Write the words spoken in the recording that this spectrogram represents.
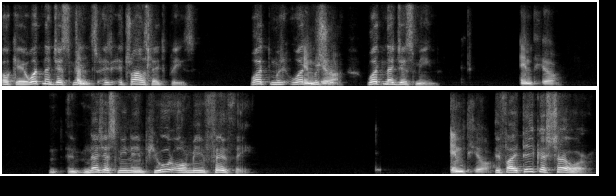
Okay, what najis means? Uh, uh, Translate, please. What mu- what mush- Impure. what najis mean? impure, Najis mean impure or mean filthy? impure. If I take a shower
